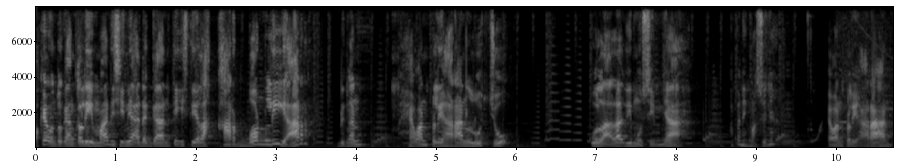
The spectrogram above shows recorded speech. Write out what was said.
Oke, untuk yang kelima di sini ada ganti istilah karbon liar dengan hewan peliharaan lucu ulala di musimnya. Apa nih maksudnya? Hewan peliharaan.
